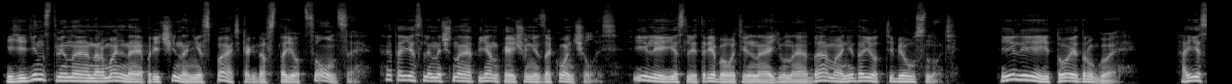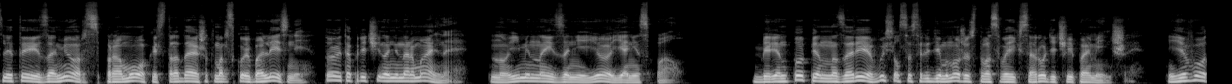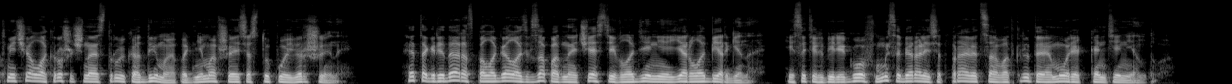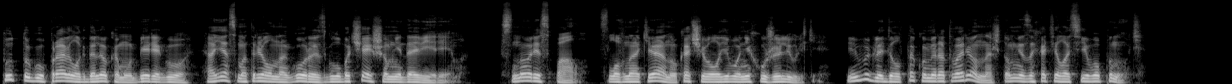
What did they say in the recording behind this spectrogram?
Единственная нормальная причина не спать, когда встает солнце, это если ночная пьянка еще не закончилась, или если требовательная юная дама не дает тебе уснуть. Или и то, и другое. А если ты замерз, промок и страдаешь от морской болезни, то эта причина ненормальная, но именно из-за нее я не спал. Берентопин на заре высился среди множества своих сородичей поменьше – его отмечала крошечная струйка дыма, поднимавшаяся с тупой вершины. Эта гряда располагалась в западной части владения Ярла Бергена, и с этих берегов мы собирались отправиться в открытое море к континенту. Тут Тугу правил к далекому берегу, а я смотрел на горы с глубочайшим недоверием. Снори спал, словно океан укачивал его не хуже люльки, и выглядел так умиротворенно, что мне захотелось его пнуть.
